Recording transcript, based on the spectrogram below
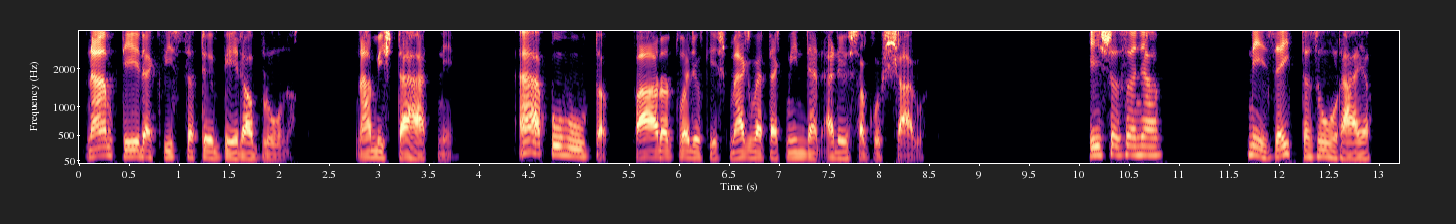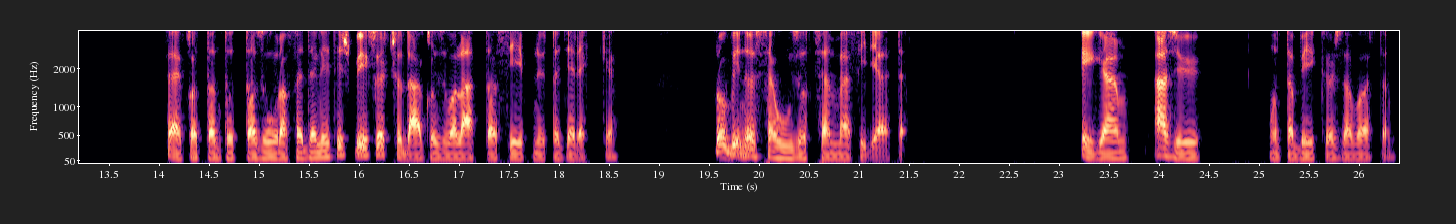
Nem térek vissza többé rablónak. Nem is tehetném. Elpuhultam, fáradt vagyok, és megvetek minden erőszakosságot. És az anyám? Nézze, itt az órája. Felkattantotta az óra fedelét, és Békör csodálkozva látta a szép nőt a gyerekkel. Robin összehúzott szemmel figyelte. Igen, az ő, mondta Baker zavartan.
